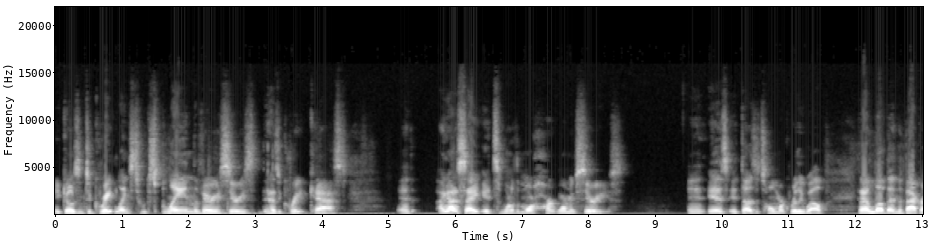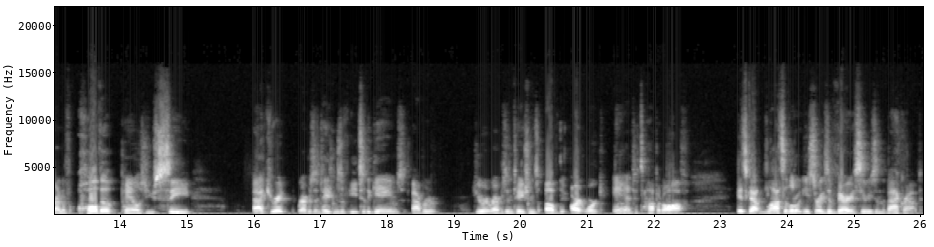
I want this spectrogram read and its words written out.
It goes into great lengths to explain the various series. It has a great cast, and I gotta say, it's one of the more heartwarming series. And it is, it does its homework really well. And I love that in the background of all the panels you see accurate representations of each of the games, accurate representations of the artwork, and to top it off, it's got lots of little Easter eggs of various series in the background.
